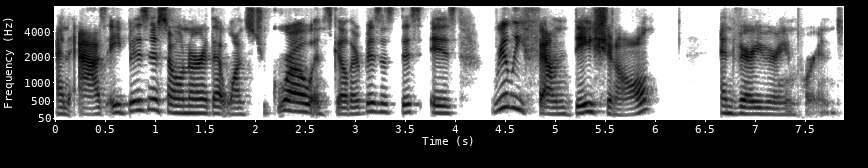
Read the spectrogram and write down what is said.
And as a business owner that wants to grow and scale their business, this is really foundational and very, very important.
